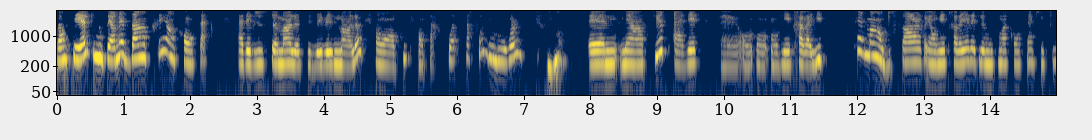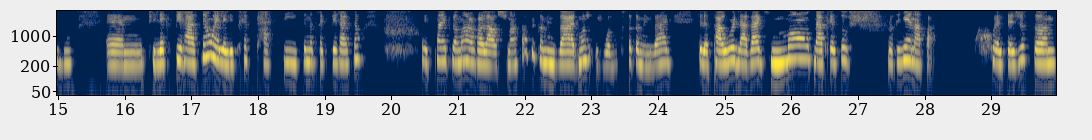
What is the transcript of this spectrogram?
donc, c'est elle qui nous permet d'entrer en contact avec justement ces événements-là qui sont en qui sont parfois, parfois douloureux. Mm-hmm. Euh, mais ensuite, avec, euh, on, vient travailler tellement en douceur et on vient travailler avec le mouvement conscient qui est tout doux. Euh, puis l'expiration, elle, elle est très passive. notre expiration, c'est simplement un relâchement. C'est un peu comme une vague. Moi, je, vois beaucoup ça comme une vague. C'est le power de la vague qui monte, mais après ça, rien à faire. Elle fait juste comme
